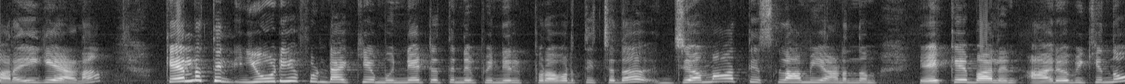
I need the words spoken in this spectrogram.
പറയുകയാണ്. കേരളത്തിൽ യു ഡി എഫ് ഉണ്ടാക്കിയ മുന്നേറ്റത്തിന് പിന്നിൽ പ്രവർത്തിച്ചത് ജമാഅത്ത് ഇസ്ലാമിയാണെന്നും എ കെ ബാലൻ ആരോപിക്കുന്നു.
